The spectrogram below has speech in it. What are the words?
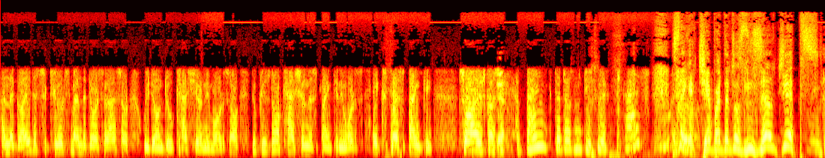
and the guy, the security man the door said, ah, sir, we don't do cash here anymore. So you, there's no cash in this bank anymore. It's express banking. So I was going to say, a bank that doesn't deal in cash? It's like a chipper that doesn't sell chips.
